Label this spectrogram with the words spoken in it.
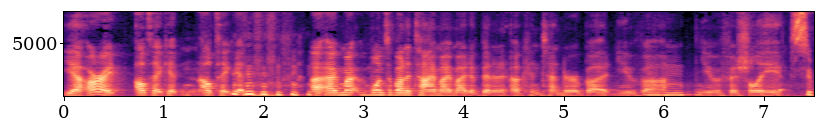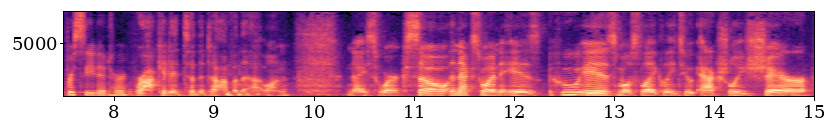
yeah, all right, I'll take it. I'll take it. I, I, might, once upon a time I might have been a, a contender, but you've uh, mm-hmm. you officially superseded her, rocketed to the top of that one. Nice work. So the next one is who is most likely to actually share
